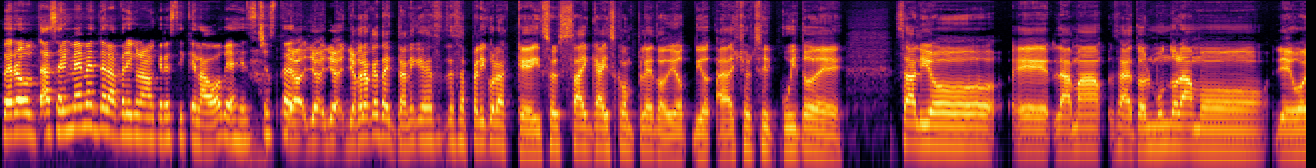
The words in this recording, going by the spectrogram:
Pero hacer memes de la película no quiere decir que la odias, es just that- Yo, yo, yo, yo creo que Titanic es de esas películas que hizo el Zeitgeist completo, dio, dio- ha hecho el circuito de... Salió eh, la más, o sea, todo el mundo la amó, llegó,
